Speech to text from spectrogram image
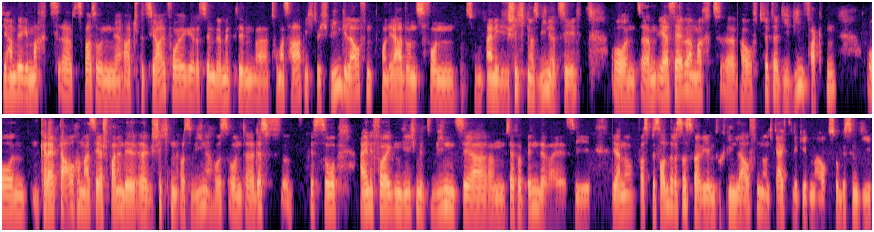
die haben wir gemacht. Äh, das war so eine Art Spezialfolge. Da sind wir mit dem äh, Thomas Habich durch Wien gelaufen und er hat uns von so einige Geschichten aus Wien erzählt. Und ähm, er selber macht äh, auf Twitter die Wien-Fakten und gräbt da auch immer sehr spannende äh, Geschichten aus Wien aus. Und äh, das ist so eine Folge, die ich mit Wien sehr, ähm, sehr verbinde, weil sie ja noch was Besonderes ist, weil wir eben durch Wien laufen und gleichzeitig eben auch so ein bisschen die,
